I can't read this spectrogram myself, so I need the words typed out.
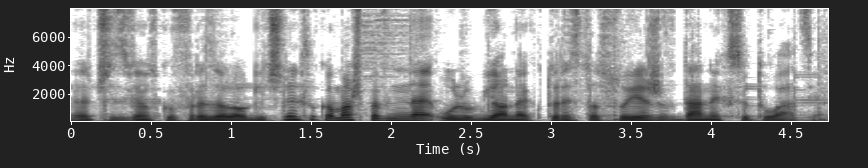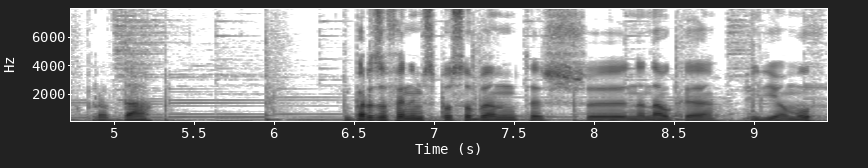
e, czy związków frazologicznych, tylko masz pewne ulubione, które stosujesz w danych sytuacjach, prawda? Bardzo fajnym sposobem też e, na naukę idiomów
